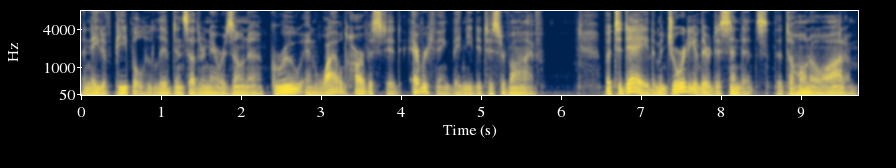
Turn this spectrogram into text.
the native people who lived in southern Arizona grew and wild harvested everything they needed to survive. But today, the majority of their descendants, the Tohono O'odham,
